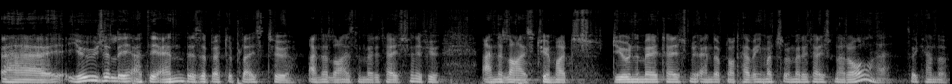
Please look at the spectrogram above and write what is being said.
Uh, usually at the end is a better place to analyze the meditation. If you analyze too much during the meditation, you end up not having much of a meditation at all. So it kind of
